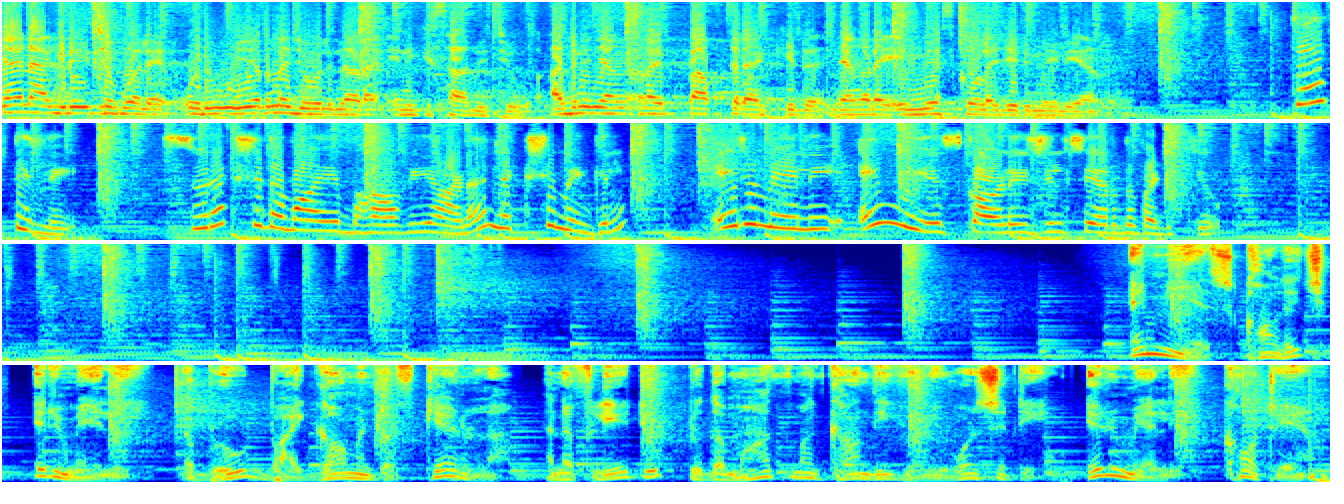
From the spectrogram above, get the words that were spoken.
ഞാൻ ആഗ്രഹിച്ച പോലെ ഒരു ഉയർന്ന ജോലി നേടാൻ എനിക്ക് സാധിച്ചു. അതിന് ഞങ്ങളെ പ്രാപ്തരാക്കിയത് ഞങ്ങളുടെ എം എസ് കോളേജ് എരുമേലിയാണ്. കേട്ടില്ലേ? സുരക്ഷിതമായ ഭാവിയാണ് ലക്ഷ്യമെങ്കിൽ എരുമേലി എം വി എസ് കോളേജിൽ ചേർന്ന് പഠിക്കൂ. M E S college Erimeli. Approved by Government of Kerala and affiliated to the Mahatma Gandhi University, Erimeli, Kottayam.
